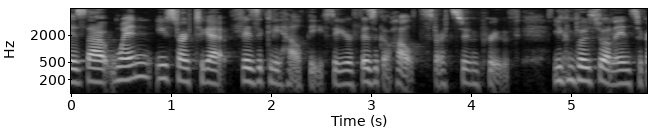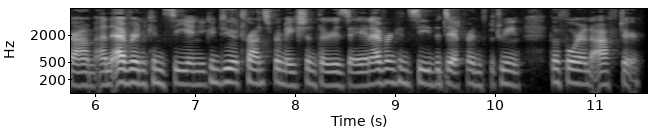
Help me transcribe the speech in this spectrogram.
is that when you start to get physically healthy, so your physical health starts to improve, you can post it on Instagram and everyone can see, and you can do a transformation Thursday and everyone can see the difference between before and after,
